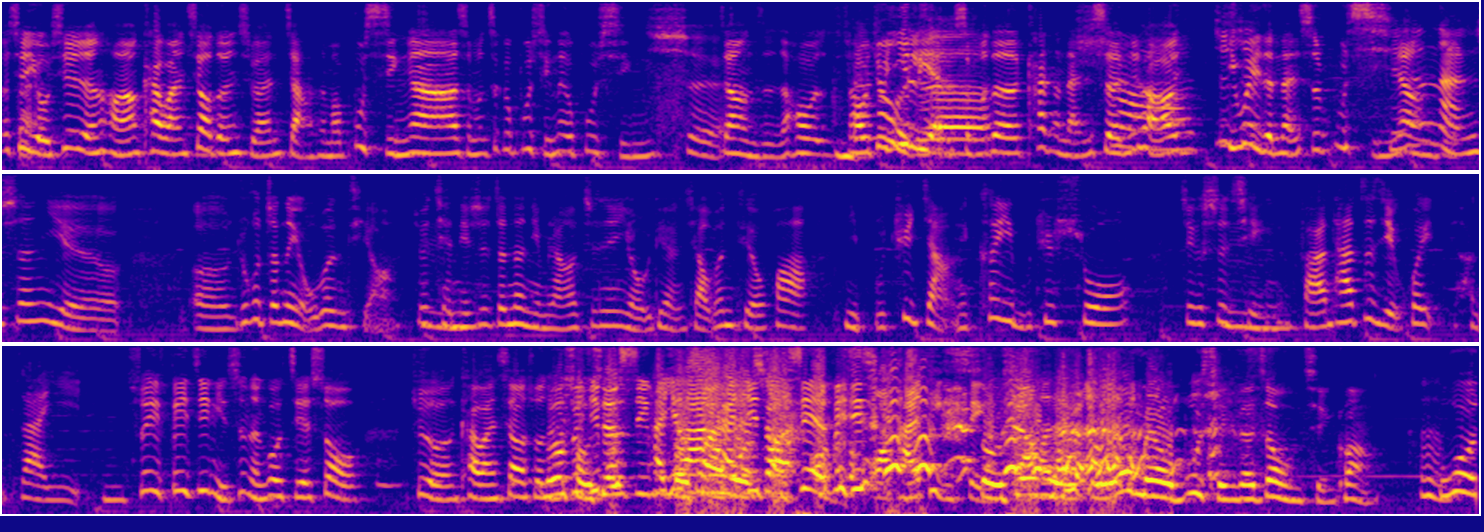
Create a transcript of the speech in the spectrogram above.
而且有些人好像开玩笑都很喜欢讲什么不行啊，什么这个不行那个不行，是这样子，然后然后就一脸什么的看着男生，是啊就好像意味着男生不行其实。男生也。呃，如果真的有问题啊，就前提是真的你们两个之间有点小问题的话，你不去讲，你刻意不去说这个事情，反而他自己会很在意。嗯所以飞机你是能够接受，就有人开玩笑说没有你飞机首先不行，他就你就开我机手谢飞机我还挺行首先的。我 我又没有不行的这种情况，嗯不过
